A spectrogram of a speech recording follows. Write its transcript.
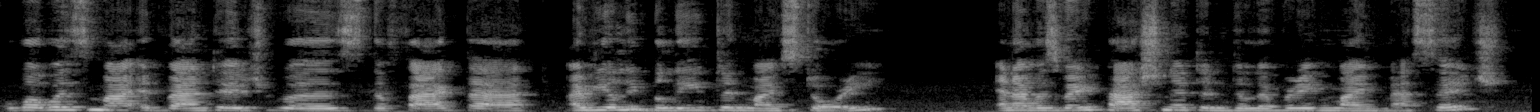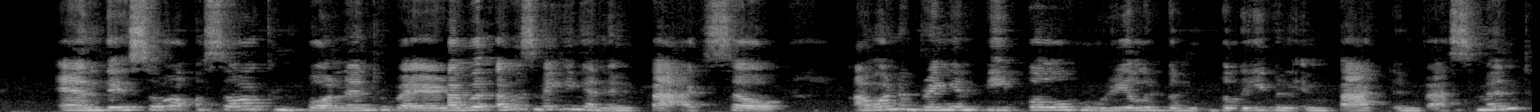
what was my advantage was the fact that I really believed in my story and I was very passionate in delivering my message. And they saw, saw a component where I, w- I was making an impact. So I want to bring in people who really be- believe in impact investment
